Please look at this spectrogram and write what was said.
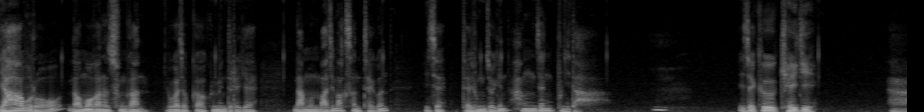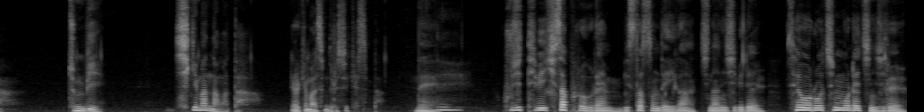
야합으로 넘어가는 순간 유가족과 국민들에게 남은 마지막 선택은 이제 대중적인 항쟁뿐이다. 음. 이제 그 계기, 아, 준비, 시기만 남았다. 이렇게 말씀드릴 수 있겠습니다. 네. 네. 후지TV 시사 프로그램 미스터 선데이가 지난 21일 세월호 침몰의 진실을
